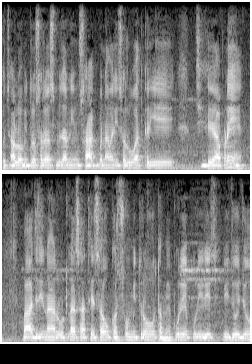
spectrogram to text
તો ચાલો મિત્રો સરસ મજાનું શાક બનાવવાની શરૂઆત કરીએ. જે આપણે બાજરીના રોટલા સાથે સૌ કરશું મિત્રો. તમે પૂરેપૂરી રેસીપી જોઈજો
